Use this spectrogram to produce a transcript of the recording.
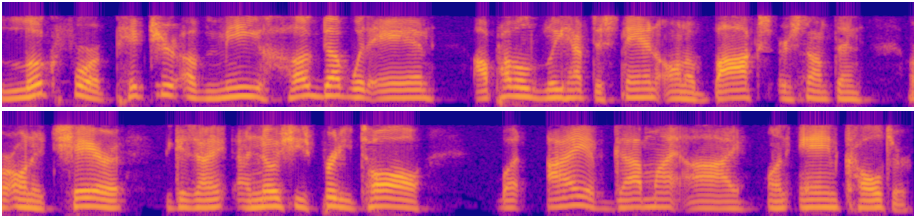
Look for a picture of me hugged up with Ann. I'll probably have to stand on a box or something or on a chair because I, I know she's pretty tall, but I have got my eye on Ann Coulter.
